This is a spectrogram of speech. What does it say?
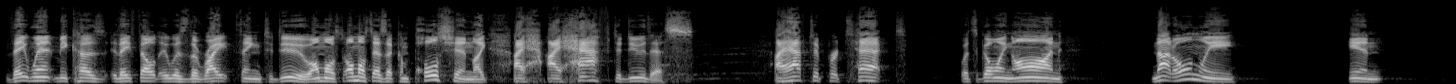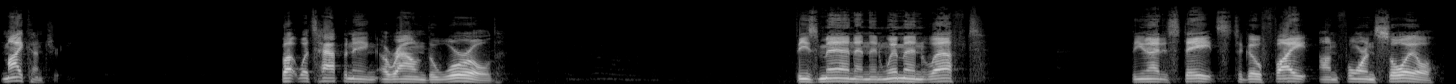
they went because they felt it was the right thing to do, almost, almost as a compulsion, like, I, I have to do this. I have to protect what's going on, not only in my country, but what's happening around the world. These men and then women left the United States to go fight on foreign soil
